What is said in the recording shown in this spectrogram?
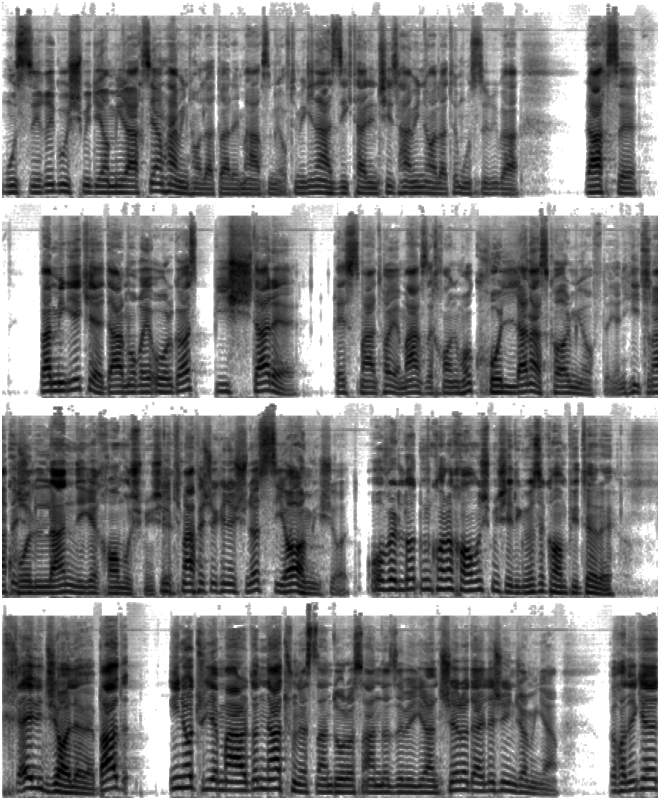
موسیقی گوش میدی یا میرقصی هم همین حالت برای مغز میفته میگه نزدیکترین چیز همین حالت موسیقی و رقصه. و میگه که در موقع اورگاز بیشتر قسمت های مغز خانم ها کلا از کار میفته یعنی هیت مپش کلا دیگه خاموش میشه. هیت مپش رو که نشون داد سیاه می‌شد. اوورلود می‌کنه خاموش میشه دیگه مثل کامپیوتره. خیلی جالبه. بعد اینو توی مردان نتونستن درست اندازه بگیرن. چرا؟ دلیلش اینجا میگم. به خاطر اینکه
